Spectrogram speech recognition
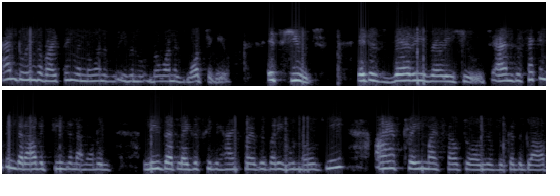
and doing the right thing when no one is even no one is watching you. It's huge. It is very very huge. And the second thing that I've achieved, and I want to leave that legacy behind for everybody who knows me, I have trained myself to always look at the glass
